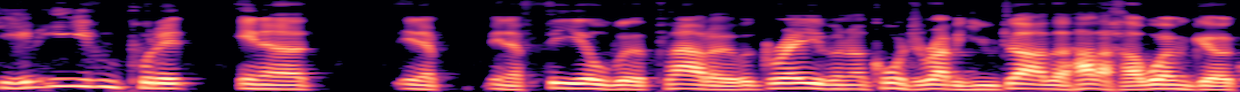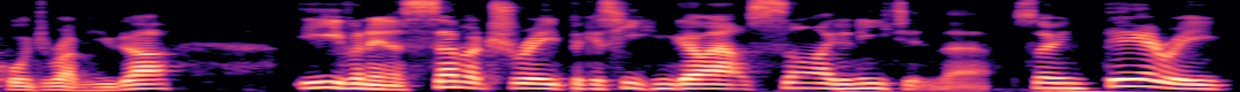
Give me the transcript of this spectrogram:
He can even put it in a in a in a field with a ploughed over grave, and according to Rabbi Yudah, the halacha won't go according to Rabbi Yudah. Even in a cemetery, because he can go outside and eat it there. So in theory,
